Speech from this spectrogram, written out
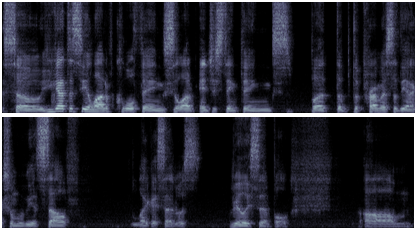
so you got to see a lot of cool things, a lot of interesting things, but the the premise of the actual movie itself, like I said, was really simple. Um,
